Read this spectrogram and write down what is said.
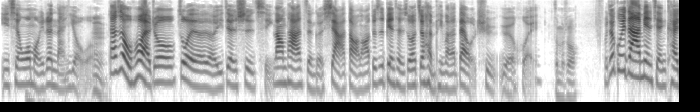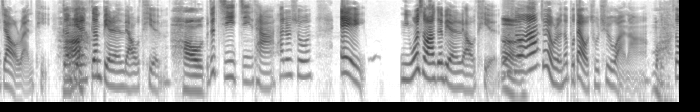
以前我某一任男友哦。嗯，但是我后来就做了一件事情，让他整个吓到，然后就是变成说就很频繁的带我去约会。怎么说？我就故意在他面前开交友软体，跟别人跟别人聊天。好，我就激激他，他就说：“诶。”你为什么要跟别人聊天？我说啊，就有人都不带我出去玩啊，哇，都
